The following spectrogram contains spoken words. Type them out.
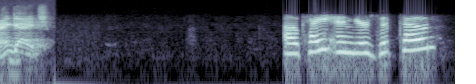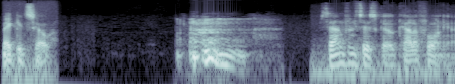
Engage. Okay, and your zip code? Make it so. San Francisco, California.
